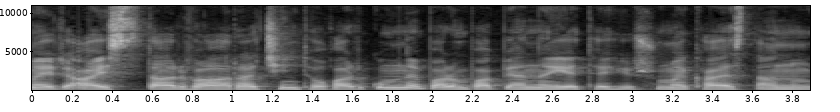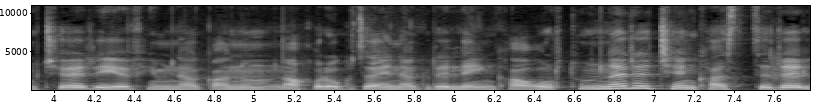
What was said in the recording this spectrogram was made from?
մեր այս տարվա առաջին թողարկումն է, պարոն Պապյանը, եթե հիշում եք, Հայաստանում չէր եւ հիմնականում նախորդ զայնագրել էինք հաղորդումները, չենք հասցրել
